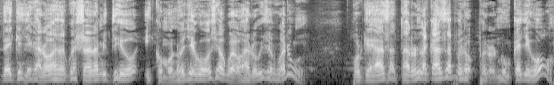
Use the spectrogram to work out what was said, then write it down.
de que llegaron a secuestrar a mi tío y como no llegó, se ahuevaron y se fueron. Porque asaltaron la casa, pero, pero nunca llegó.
